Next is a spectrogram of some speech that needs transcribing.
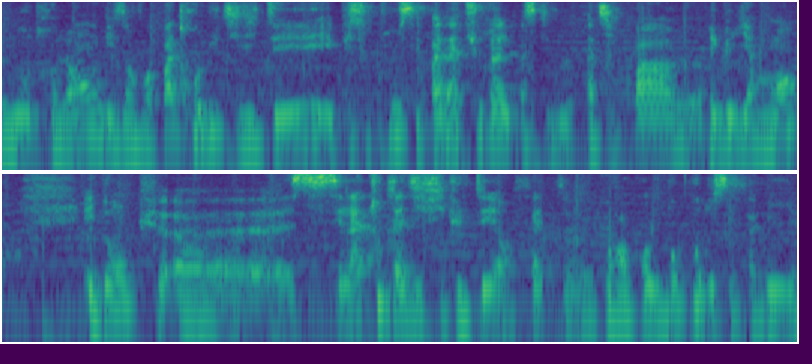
une autre langue, ils n'en voient pas trop l'utilité et puis surtout c'est pas naturel parce qu'ils ne le pratiquent pas euh, régulièrement et donc c'est là toute la difficulté en fait que rencontrent beaucoup de ces familles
